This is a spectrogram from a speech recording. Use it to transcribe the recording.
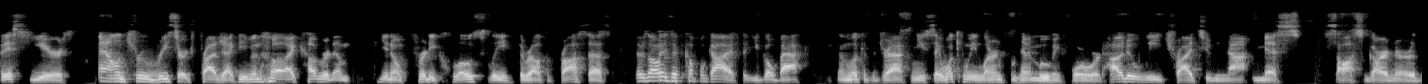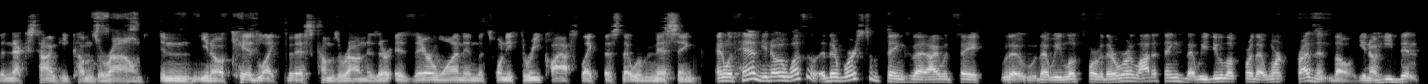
this year's Alan True research project. Even though I covered him, you know, pretty closely throughout the process, there's always a couple guys that you go back and look at the draft and you say, what can we learn from him moving forward? How do we try to not miss Sauce Gardner the next time he comes around. And you know, a kid like this comes around. Is there is there one in the 23 class like this that we're missing? And with him, you know, it wasn't. There were some things that I would say that that we look for. There were a lot of things that we do look for that weren't present though. You know, he didn't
